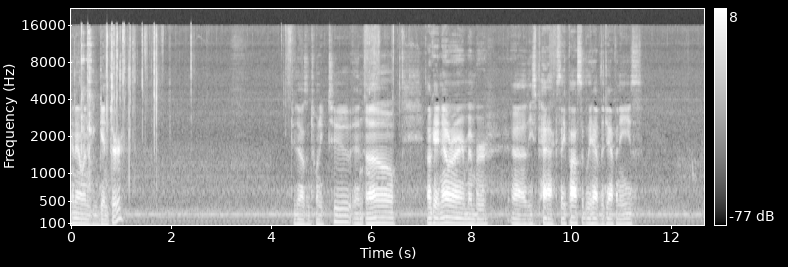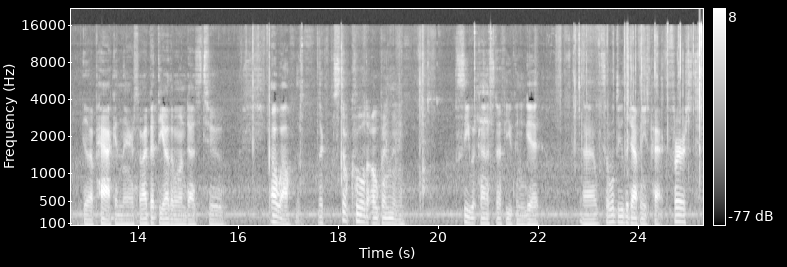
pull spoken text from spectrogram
an Allen Ginter, 2022, and oh, okay, now I remember uh, these packs. They possibly have the Japanese uh, pack in there, so I bet the other one does too. Oh well, they're still cool to open and see what kind of stuff you can get. Uh, so we'll do the Japanese pack first.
